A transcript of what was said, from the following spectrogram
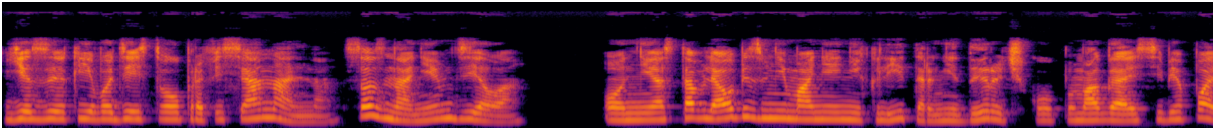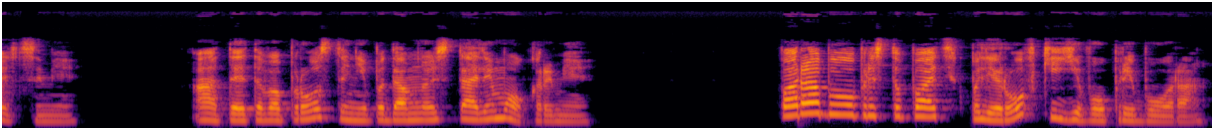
Язык его действовал профессионально, сознанием дела. Он не оставлял без внимания ни клитор, ни дырочку, помогая себе пальцами. От этого просто не подо мной стали мокрыми. Пора было приступать к полировке его прибора.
